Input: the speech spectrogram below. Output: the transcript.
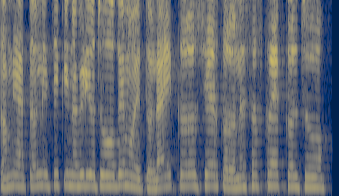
તમને આ તલની ચીકીનો વીડિયો જોવો ગમ્યો હોય તો લાઈક કરો શેર કરો અને સબસ્ક્રાઈબ કરજો.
